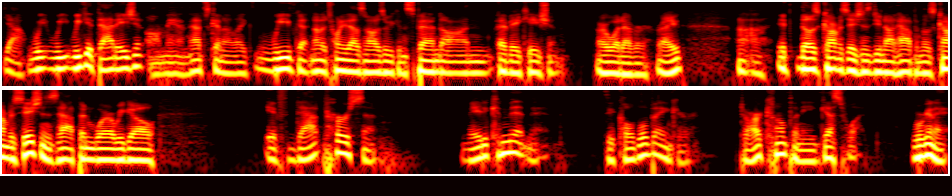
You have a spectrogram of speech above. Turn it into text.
Yeah, we, we, we get that agent. Oh man, that's to like, we've got another $20,000 we can spend on a vacation or whatever. Right. Uh, it, those conversations do not happen. Those conversations happen where we go, if that person made a commitment to Coldwell Banker, to our company, guess what? We're gonna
